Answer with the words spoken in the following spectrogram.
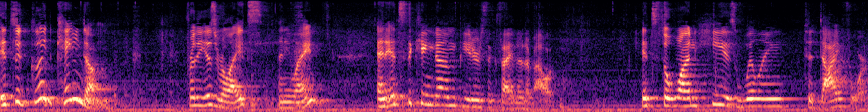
It's a good kingdom for the Israelites, anyway, and it's the kingdom Peter's excited about. It's the one he is willing to die for.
